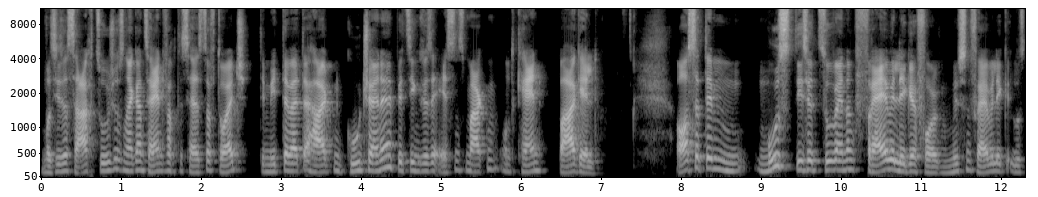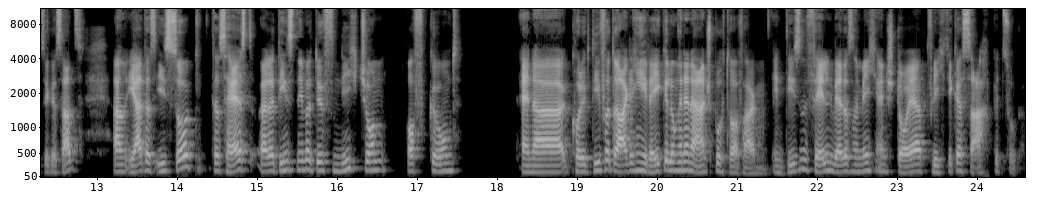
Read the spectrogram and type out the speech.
Was ist ein Sachzuschuss? Na ganz einfach, das heißt auf Deutsch, die Mitarbeiter erhalten Gutscheine bzw. Essensmarken und kein Bargeld. Außerdem muss diese Zuwendung freiwillig erfolgen. Müssen freiwillig, lustiger Satz. Ähm, ja, das ist so. Das heißt, eure Dienstnehmer dürfen nicht schon aufgrund einer kollektivvertraglichen Regelung einen Anspruch darauf haben. In diesen Fällen wäre das nämlich ein steuerpflichtiger Sachbezug.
